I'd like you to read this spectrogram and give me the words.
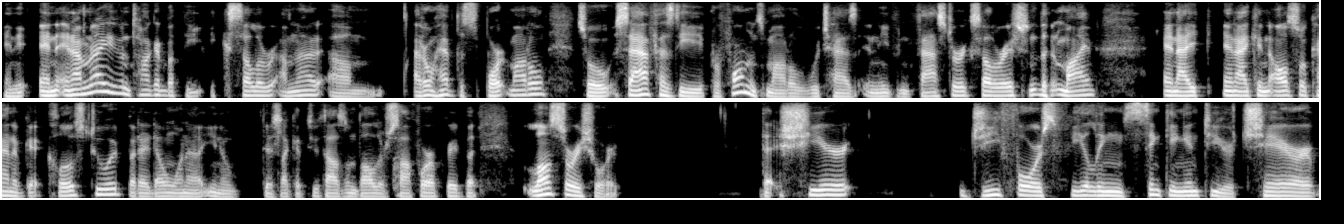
and it, and and I'm not even talking about the accelerate. I'm not. Um, I don't have the sport model. So SAF has the performance model, which has an even faster acceleration than mine. And I and I can also kind of get close to it, but I don't want to, you know, there's like a two thousand dollars software upgrade. But long story short, that sheer g-force feeling sinking into your chair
